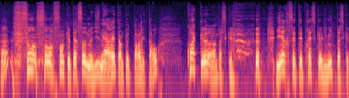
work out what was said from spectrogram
hein, sans, que personne me dise, mais arrête un peu de parler de tarot. Quoique, hein, parce que hier, c'était presque limite, parce que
